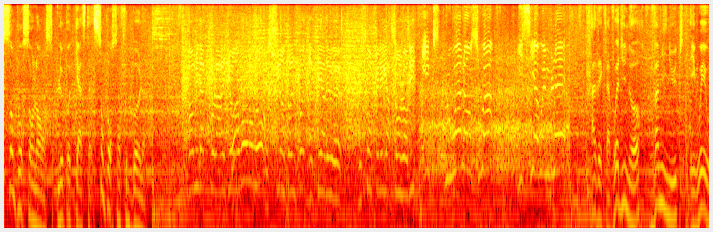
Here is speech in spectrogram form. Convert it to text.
100% Lance, le podcast 100% football. Formidable pour la région. Je suis encore une fois très fier de, de ce qu'ont fait les garçons aujourd'hui. Exploit Lensois ici à Wembley. Avec la Voix du Nord, 20 minutes et Weo.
